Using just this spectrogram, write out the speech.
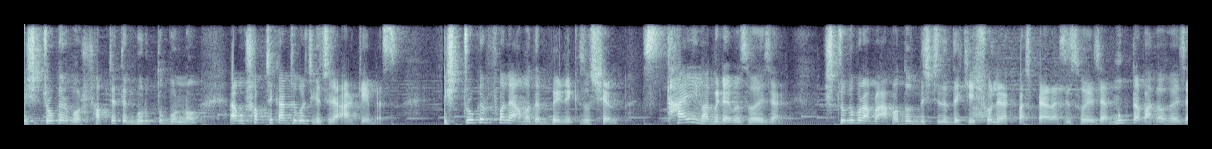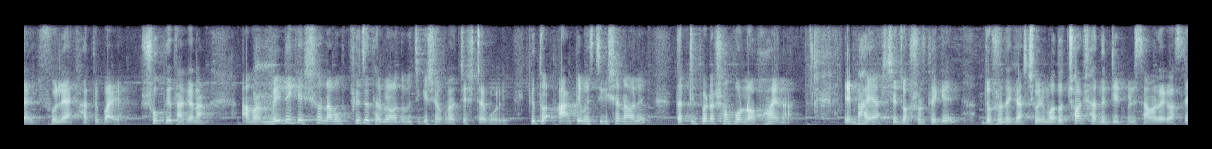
স্ট্রোকের পর সবচেয়ে গুরুত্বপূর্ণ এবং সবচেয়ে কার্যকরী চিকিৎসা আরকেএমএস স্ট্রোকের ফলে আমাদের ব্রেনের কিছু সেল স্থায়ীভাবে ড্যামেজ হয়ে যায়। স্ট্রোকের পর আমরা আপাত দৃষ্টিতে দেখি শরীরে এক পাশ প্যারালাইসিস হয়ে যায়, মুখটা পাকা হয়ে যায়, শরীরে এক হাতে পায়ে শক্তি থাকে না। আমরা মেডিকেশন এবং ফিজিওথেরাপির মাধ্যমে চিকিৎসা করার চেষ্টা করি। কিন্তু আরটিএমএস চিকিৎসা না হলে তার ট্রিটমেন্টটা সম্পূর্ণ হয় না। এই ভাই আসছে যশোর থেকে যশোর থেকে আসছে উনি মাত্র ছয় সাত দিন ট্রিটমেন্ট আমাদের কাছে।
